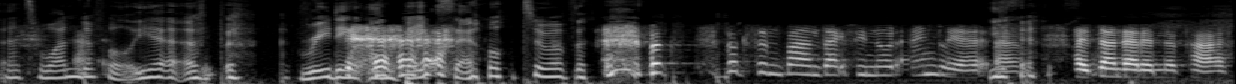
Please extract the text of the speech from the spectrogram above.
That's wonderful. Uh, yeah. Reading and bake sale, two of them. Books and buns. Actually, Nord Anglia um, yeah. has done that in the past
